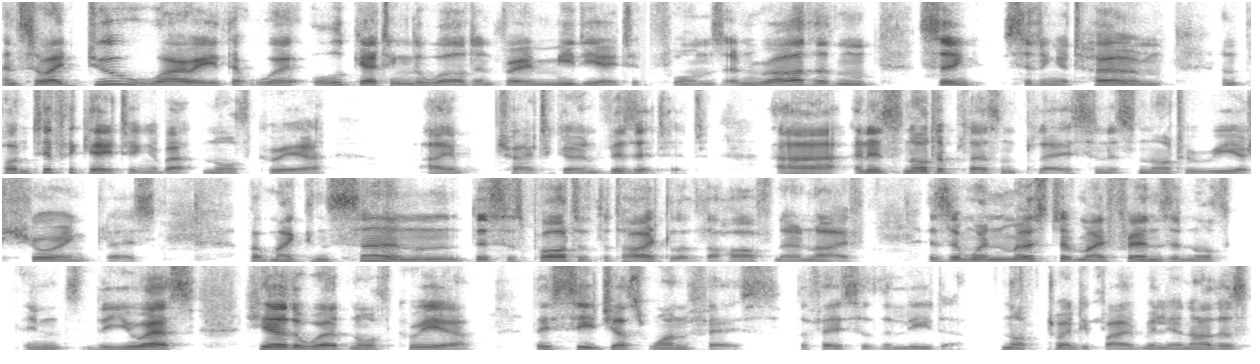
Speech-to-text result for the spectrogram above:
And so I do worry that we're all getting the world in very mediated forms. And rather than sitting, sitting at home and pontificating about North Korea, I try to go and visit it. Uh, and it's not a pleasant place and it's not a reassuring place. But my concern, this is part of the title of the Half Known Life, is that when most of my friends in North in the US hear the word North Korea, they see just one face, the face of the leader, not 25 million others,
